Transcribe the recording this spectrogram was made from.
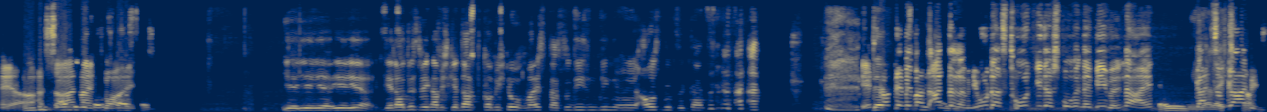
Ja, Hassan, mein Freund. Yeah, yeah, yeah, yeah, yeah. Genau deswegen habe ich gedacht, komm ich hoch, weißt dass du diesen Ding äh, ausnutzen kannst. Jetzt Der- kommt er mit was anderem. Judas Tod, Widerspruch in der Bibel. Nein, Ey, ganz ja, und gar Schaden. nichts.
